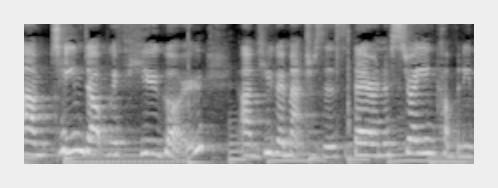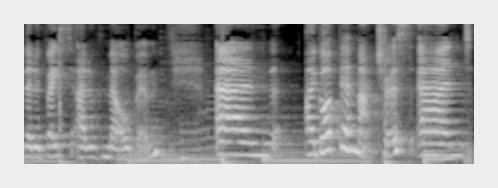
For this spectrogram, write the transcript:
um, teamed up with Hugo, um, Hugo Mattresses. They're an Australian company that are based out of Melbourne. And I got their mattress and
